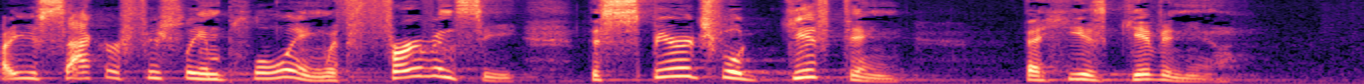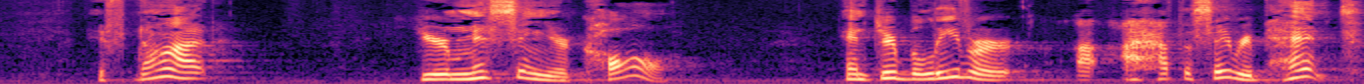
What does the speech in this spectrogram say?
Are you sacrificially employing with fervency the spiritual gifting that He has given you? If not, you're missing your call. And, dear believer, I have to say, repent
